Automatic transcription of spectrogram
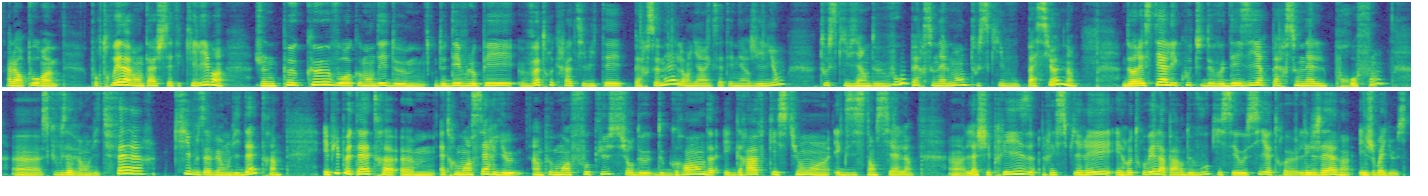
Alors pour, euh, pour trouver davantage cet équilibre, je ne peux que vous recommander de, développer votre créativité personnelle en lien avec cette énergie lion, tout ce qui vient de vous personnellement, tout ce qui vous passionne, de rester à l'écoute de vos désirs personnels profonds, euh, ce que vous avez envie de faire, qui vous avez envie d'être, et puis peut-être euh, être moins sérieux, un peu moins focus sur de, grandes et graves questions euh, existentielles. Euh, lâcher prise, respirer et retrouver la part de vous qui sait aussi être légère et joyeuse.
